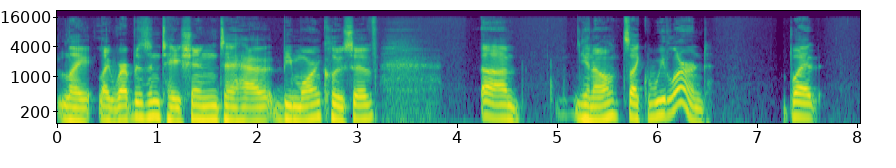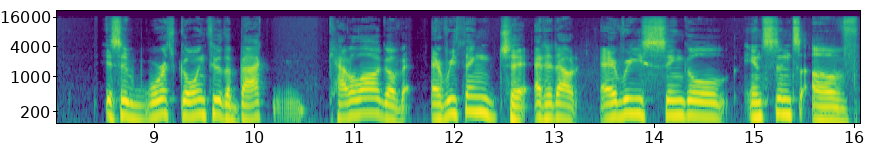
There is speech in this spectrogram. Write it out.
like like representation to have be more inclusive. Um you know it's like we learned. But is it worth going through the back catalog of everything to edit out every single instance of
